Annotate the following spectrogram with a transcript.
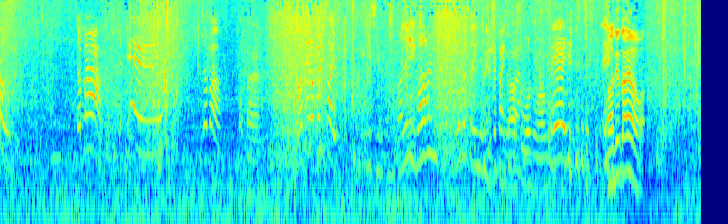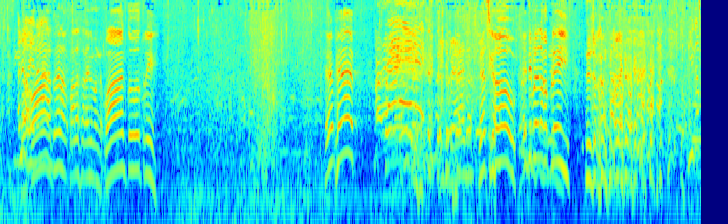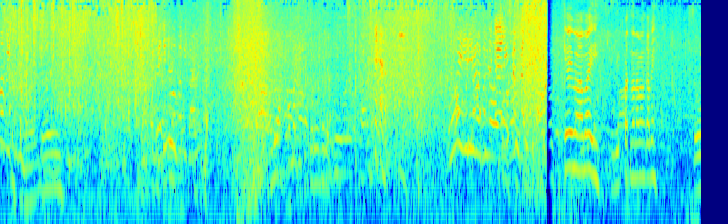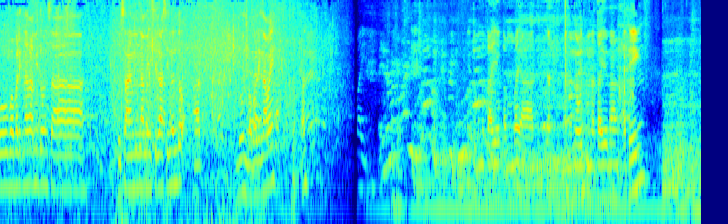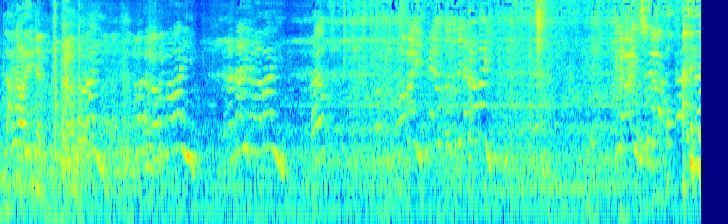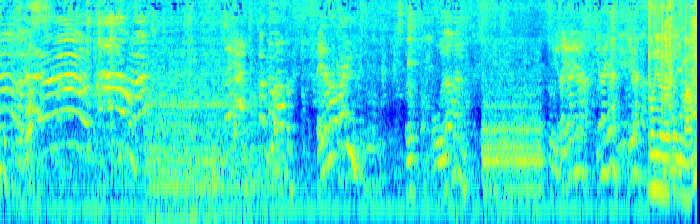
Isa pa! Yes! Isa pa! Opa! O, 0.5. O, dali, one. Lagos sa inyo. Ito pa, ito pa. Hey! Oh, dito tayo. Ano, ayun na lang. ito na lang, para sa kanila mangga. One, two, three. Hep, hep! Let's go! Eh, di pala naka-play. Joke lang. Hindi ka pa picture. Pwede mo ba picture? Uy, mo din Okay mga bay, lipat na naman kami. So babalik na kami doon sa kung saan namin sila sinundo at doon babalik na kami. Yan. Ito muna tayo tambay at manonood muna tayo ng ating vlog. Kung niluluto yung ma'am?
